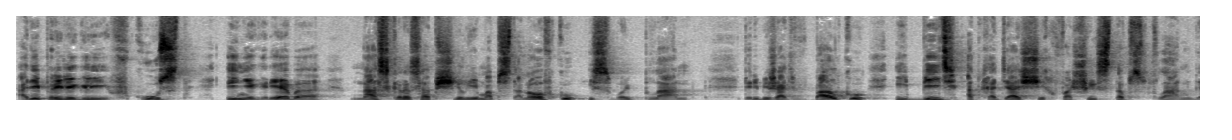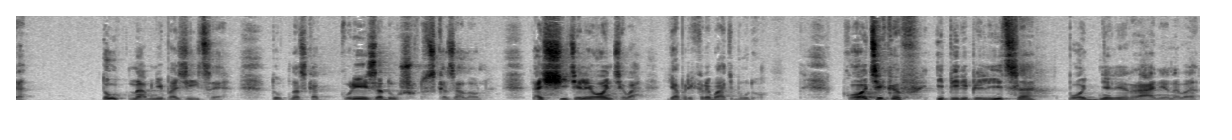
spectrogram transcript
Они прилегли в куст, и Негреба наскоро сообщил им обстановку и свой план. Перебежать в балку и бить отходящих фашистов с фланга. Тут нам не позиция. Тут нас как курей задушат, сказал он. Тащите Леонтьева, я прикрывать буду. Котиков и Перепелица подняли раненого.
